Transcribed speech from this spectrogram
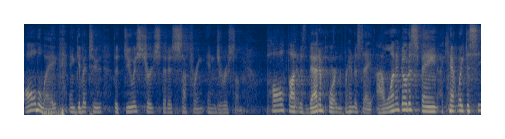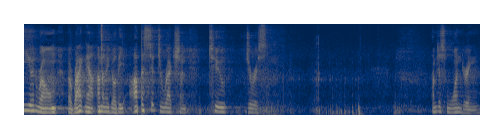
all the way and give it to the Jewish church that is suffering in Jerusalem. Paul thought it was that important for him to say, I want to go to Spain. I can't wait to see you in Rome, but right now I'm going to go the opposite direction to Jerusalem. I'm just wondering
